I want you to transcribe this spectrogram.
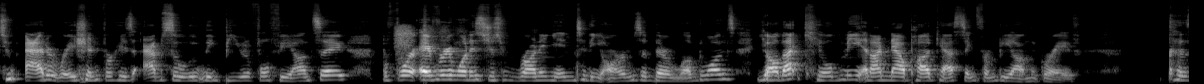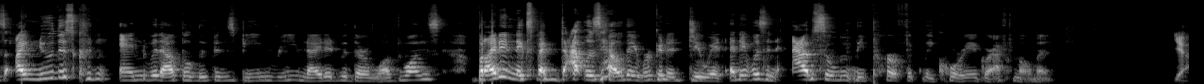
to adoration for his absolutely beautiful fiance before everyone is just running into the arms of their loved ones. Y'all, that killed me, and I'm now podcasting from beyond the grave. Because I knew this couldn't end without the Lupins being reunited with their loved ones, but I didn't expect that was how they were gonna do it, and it was an absolutely perfectly choreographed moment. Yeah,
